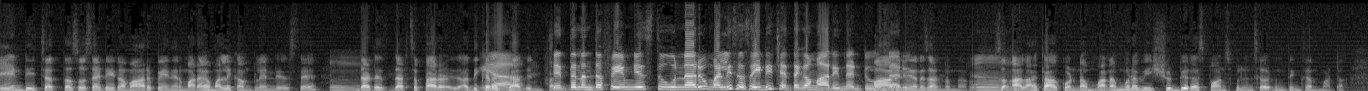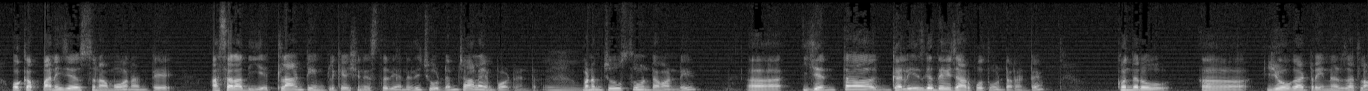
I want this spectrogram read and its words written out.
ఏంటి చెత్త సొసైటీ ఇట్లా మారిపోయింది అని మనమే మళ్ళీ కంప్లైంట్ చేస్తే దట్ ఇస్ దట్స్ అది కరెక్ట్ కాదు. చెత్తనంతా ఫేమ్ చేస్తూ ఉన్నారు మళ్ళీ సొసైటీ చెత్తగా మారింది అనేసి అంటున్నారు. సో అలా కాకుండా మనం కూడా we should be responsible in certain things అన్నమాట. ఒక పని చేస్తున్నాము అని అంటే అసలు అది ఎట్లాంటి ఇంప్లికేషన్ ఇస్తుంది అనేది చూడడం చాలా ఇంపార్టెంట్ మనం చూస్తూ ఉంటామండి ఎంత గలీజ్గా దిగజారిపోతూ ఉంటారంటే కొందరు యోగా ట్రైనర్స్ అట్లా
